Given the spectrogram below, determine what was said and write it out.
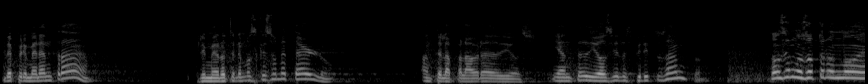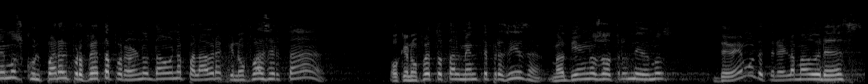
De primera entrada, primero tenemos que someterlo ante la palabra de Dios y ante Dios y el Espíritu Santo. Entonces nosotros no debemos culpar al profeta por habernos dado una palabra que no fue acertada o que no fue totalmente precisa. Más bien nosotros mismos debemos de tener la madurez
